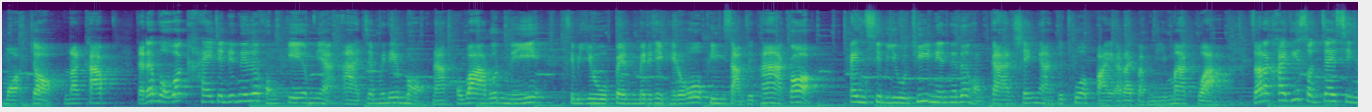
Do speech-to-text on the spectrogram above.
เหมาะเจาะนะครับแต่ถ้าบอกว่าใครจะเน้นในเรื่องของเกมเนี่ยอาจจะไม่ได้บอกนะ เพราะว่ารุ่นนี้ CPU เป็น MediaTek Helio P35 ก็ เป็น CPU ที่เน้นในเรื่องของการใช้งานทั่วไปอะไรแบบนี้มากกว่าสำหรับใครที่สนใจสิน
